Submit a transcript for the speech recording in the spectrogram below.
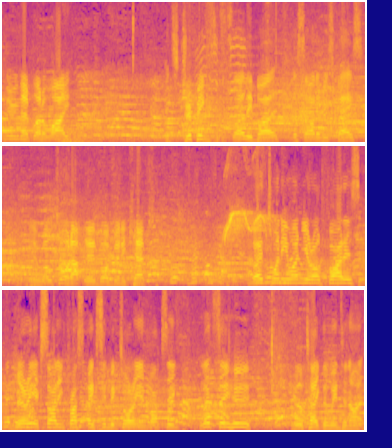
smearing that blood away. It's dripping slowly by the side of his face. Yeah, well tied up there by Benny Capps. Both 21-year-old fighters, very exciting prospects in Victorian boxing. Let's see who will take the win tonight.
